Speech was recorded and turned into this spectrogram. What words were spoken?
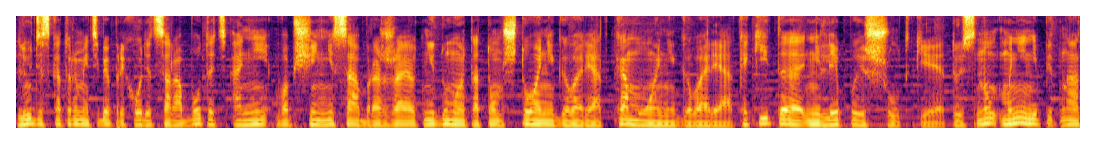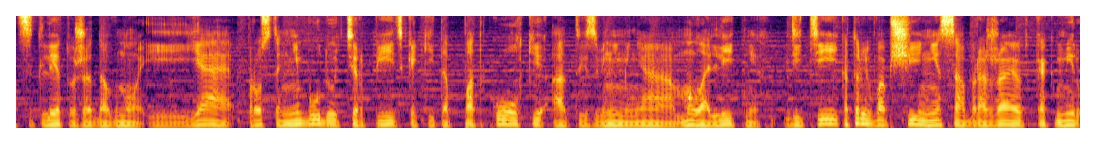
Люди, с которыми тебе приходится работать, они вообще не соображают, не думают о том, что они говорят, кому они говорят, какие-то нелепые шутки. То есть, ну, мне не 15 лет уже давно, и я просто не буду терпеть какие-то подколки от, извини меня, малолетних детей, которые вообще не соображают, как мир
